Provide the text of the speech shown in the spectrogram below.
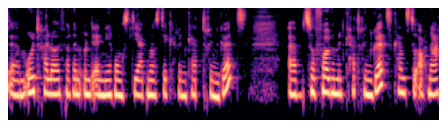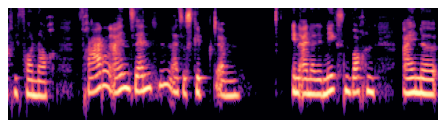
ähm, Ultraläuferin und Ernährungsdiagnostikerin Katrin Götz. Ähm, zur Folge mit Katrin Götz kannst du auch nach wie vor noch Fragen einsenden. Also es gibt ähm, in einer der nächsten Wochen eine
